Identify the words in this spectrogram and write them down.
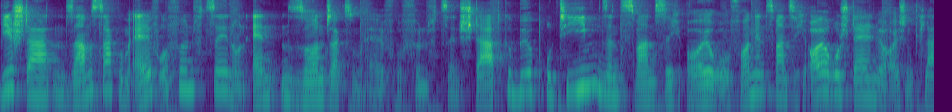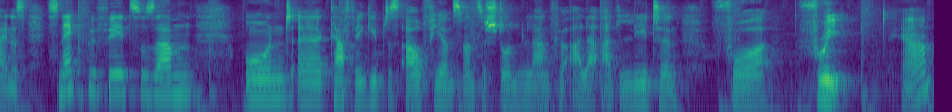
Wir starten Samstag um 11.15 Uhr und enden sonntags um 11.15 Uhr. Startgebühr pro Team sind 20 Euro. Von den 20 Euro stellen wir euch ein kleines Snackbuffet zusammen und äh, Kaffee gibt es auch 24 Stunden lang für alle Athleten for free. Ja,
